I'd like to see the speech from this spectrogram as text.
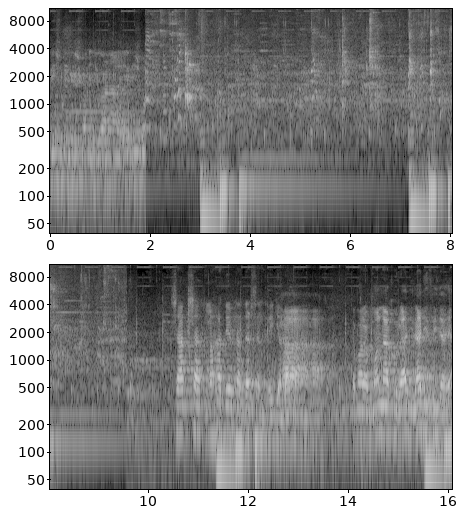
વિશ્વ વિશ્વની જીવાણા એ વિશ્વ સાક્ષાત મહાદેવના દર્શન થઈ ગયા હા હા હા. તમારું મન આખું રાજી રાજી થઈ જાય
